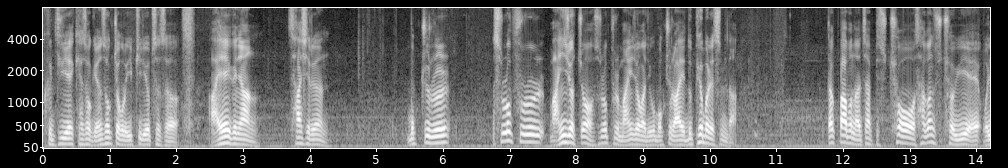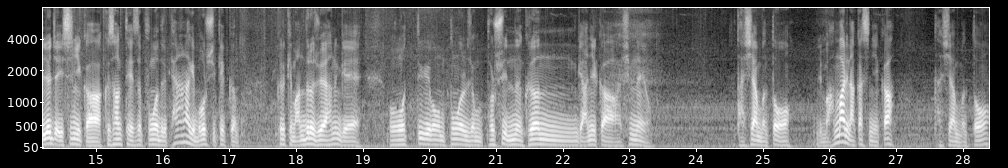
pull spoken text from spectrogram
그 뒤에 계속 연속적으로 입질이 없어서 아예 그냥 사실은 목줄을 슬로프를 많이 줬죠. 슬로프를 많이 줘가지고 목줄을 아예 눕혀버렸습니다. 떡밥은 어차피 수초 사건 수초 위에 올려져 있으니까 그 상태에서 붕어들이 편안하게 먹을 수 있게끔 그렇게 만들어줘야 하는 게 어떻게 보면 붕어를 좀 볼 수 있는 그런 게 아닐까 싶네요. 다시 한번 또 이제 뭐한 마리 낚았으니까 다시 한번 또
